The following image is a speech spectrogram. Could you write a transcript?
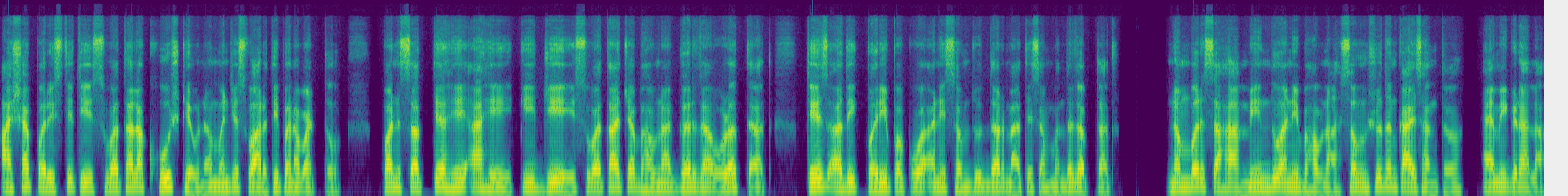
अशा परिस्थितीत स्वतःला खुश ठेवणं म्हणजे स्वार्थीपणा वाटतो. पण सत्य हे आहे की जे स्वतःच्या भावना गरजा ओळखतात तेच अधिक परिपक्व आणि समजूतदार नातेसंबंध जपतात. नंबर सहा मेंदू आणि भावना. संशोधन काय सांगतं? ॲमिगडाला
